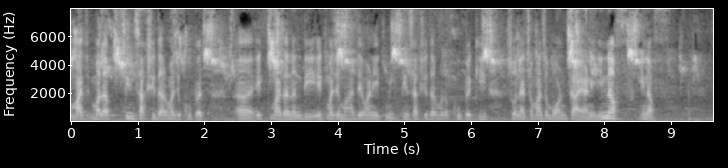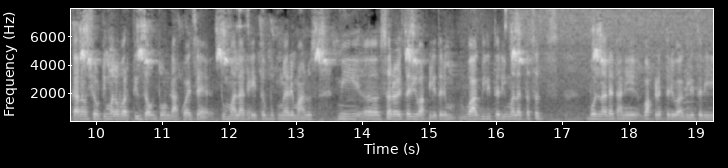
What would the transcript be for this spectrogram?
माझे मला तीन साक्षीदार माझे खूप आहेत. एक माझा नंदी एक माझे महादेव आणि एक मी. तीन साक्षीदार मला खूप आहे की सोन्याचं माझं मॉन काय आणि इनफ इनफ कारण शेवटी मला वरतीच जाऊन तोंड दाखवायचं आहे तुम्हाला काही इथं बुकणारे माणूस. मी सरळ तरी वागली तरी वागली तरी मला तसंच बोलणार आहेत आणि वाकड्यात तरी वागली तरी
